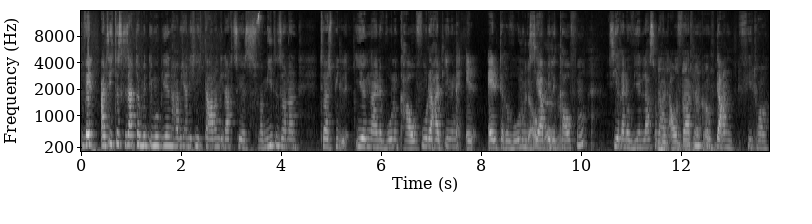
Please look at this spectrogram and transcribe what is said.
wenn, als ich das gesagt habe mit Immobilien, habe ich eigentlich nicht daran gedacht, zuerst zu vermieten, sondern zum Beispiel irgendeine Wohnung kaufen oder halt irgendeine ältere Wohnung wieder sehr aufwerten, billig ne? kaufen, sie renovieren lassen oder Mhm, halt und dann aufwerten und dann, viel teurer.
